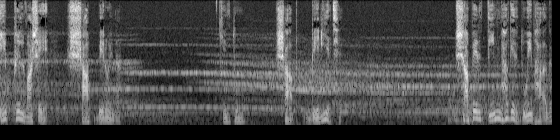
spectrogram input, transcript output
এপ্রিল মাসে সাপ বেরোয় না। কিন্তু সাপ বেরিয়েছে। সাপের তিন ভাগের দুই ভাগ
